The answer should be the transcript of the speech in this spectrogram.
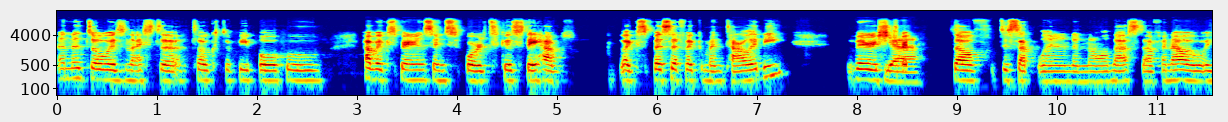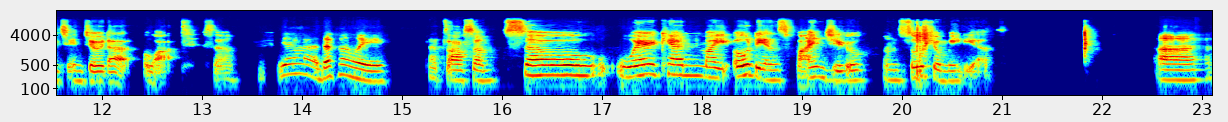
And it's always nice to talk to people who have experience in sports because they have like specific mentality, very strict, Yeah. self-disciplined, and all that stuff. And I always enjoy that a lot. So Yeah, definitely. that's awesome. So where can my audience find you on social media? Uh,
